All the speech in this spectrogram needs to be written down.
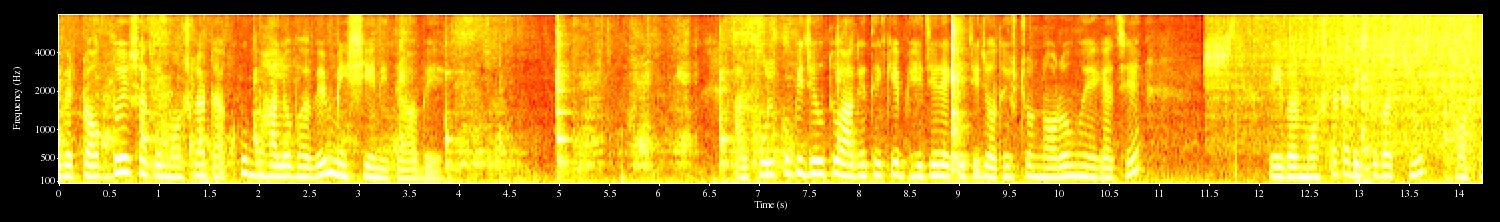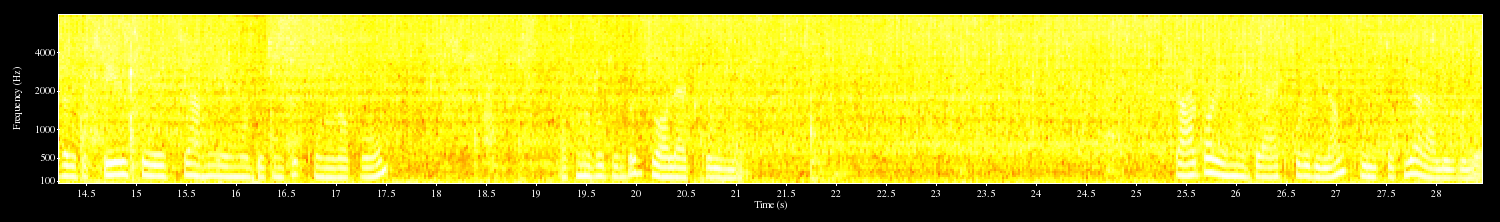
এবার টক দইয়ের সাথে মশলাটা খুব ভালোভাবে মিশিয়ে নিতে হবে। আর ফুলকপি যেহেতু আগে থেকে ভেজে রেখেছি, যথেষ্ট নরম হয়ে গেছে তো এবার মশলাটা দেখতে পাচ্ছ। মশলাটা দেখে তেল ছেড়ে এসছে আমি এর মধ্যে কিন্তু কোনো রকম এখনও পর্যন্ত জল অ্যাড করিনি। তারপর এর মধ্যে অ্যাড করে দিলাম ফুলকপি আর আলুগুলো।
